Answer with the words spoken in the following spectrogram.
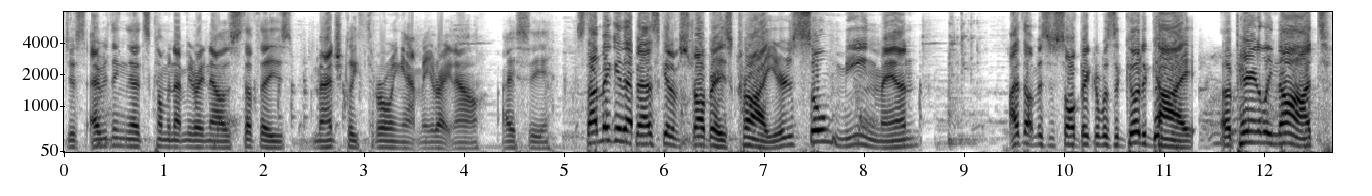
Just everything that's coming at me right now is stuff that he's magically throwing at me right now. I see. Stop making that basket of strawberries cry. You're just so mean, man. I thought Mr. Saltbaker was a good guy. Apparently not.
